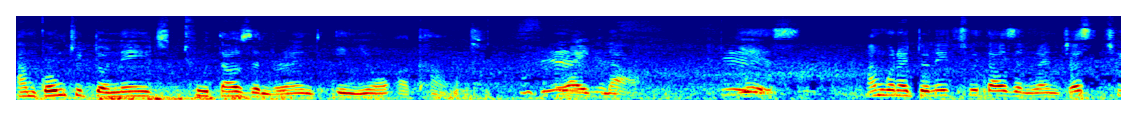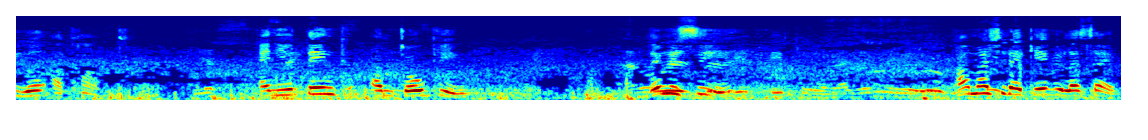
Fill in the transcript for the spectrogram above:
I'm going to donate 2,000 Rand in your account. Right now. Yes. I'm going to donate 2,000 Rand just to your account. Yes. And you think I'm joking? I Let me see. believe People. I don't know. How much did I give you last time?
